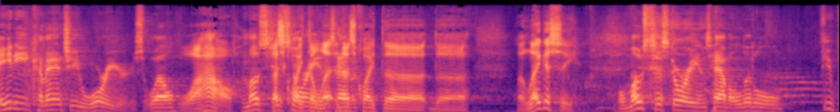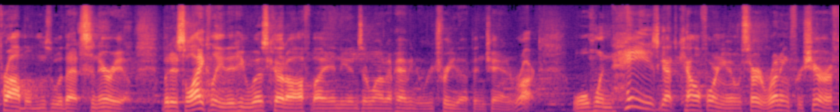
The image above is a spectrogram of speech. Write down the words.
80 Comanche warriors. Well, Wow. Most that's quite the le- historians—that's a- quite the the legacy. Well, most historians have a little few problems with that scenario, but it's likely that he was cut off by Indians and wound up having to retreat up Enchanted Rock. Well, when Hays got to California and started running for sheriff,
